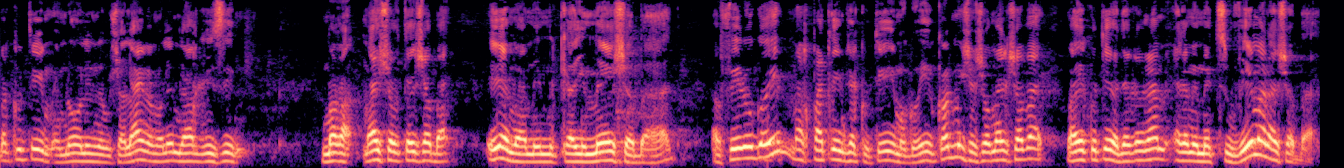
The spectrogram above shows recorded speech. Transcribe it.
בכותים, הם לא עולים לירושלים, הם עולים להר גריזים. גמרא, מהי שובתי שבת? אם הם ממקיימי שבת, אפילו גויים, מה אכפת לי אם זה כותים או גויים, כל מי ששומר שבת, מה יהיה כותים? אלא הם מצווים על השבת.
